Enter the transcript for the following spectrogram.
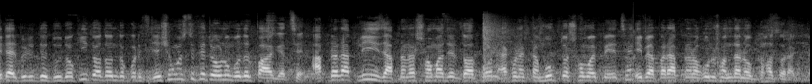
এটার বিরুদ্ধে দুদক কি তদন্ত করেছে? যে সমস্ত ক্ষেত্রে অনুমোদন পাওয়া গেছে। আপনারা প্লিজ আপনারা সমাজের দর্পণ, এখন একটা মুক্ত সময় পেয়েছেন। এই ব্যাপারে আপনারা অনুসন্ধান অব্যাহত রাখবেন।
